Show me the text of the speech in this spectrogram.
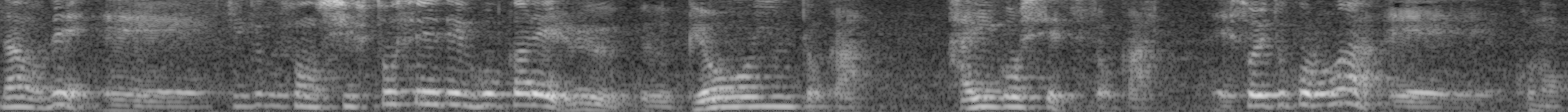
なので、えー結局そのシフト制で動かれるう病院とか介護施設とか、えーそういうところは、えーこの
